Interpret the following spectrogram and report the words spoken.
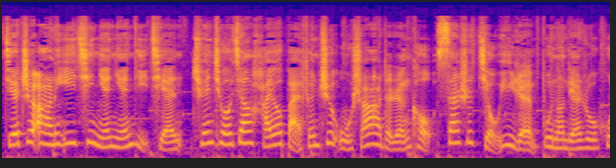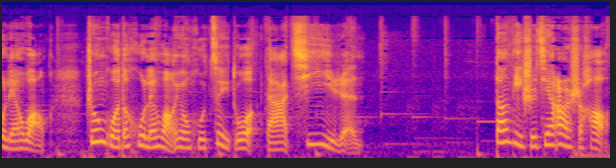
截至二零一七年年底前，全球将还有百分之五十二的人口，三十九亿人不能连入互联网。中国的互联网用户最多达七亿人。当地时间二十号，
